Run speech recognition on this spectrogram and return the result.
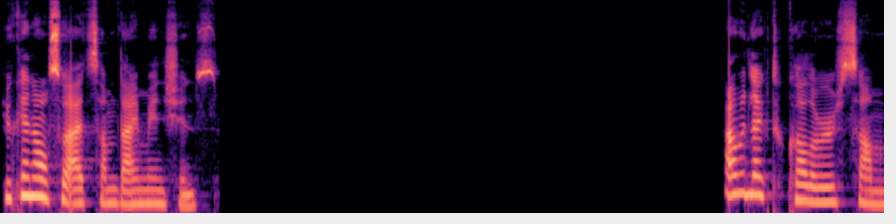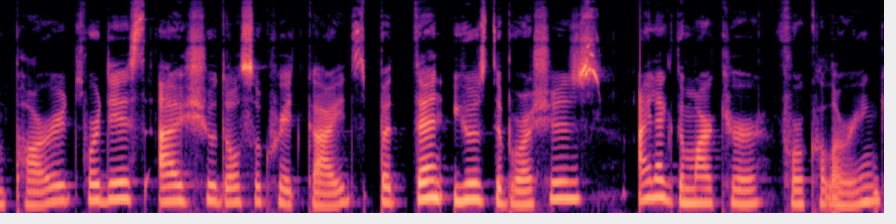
You can also add some dimensions. I would like to color some parts. For this, I should also create guides, but then use the brushes. I like the marker for coloring.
